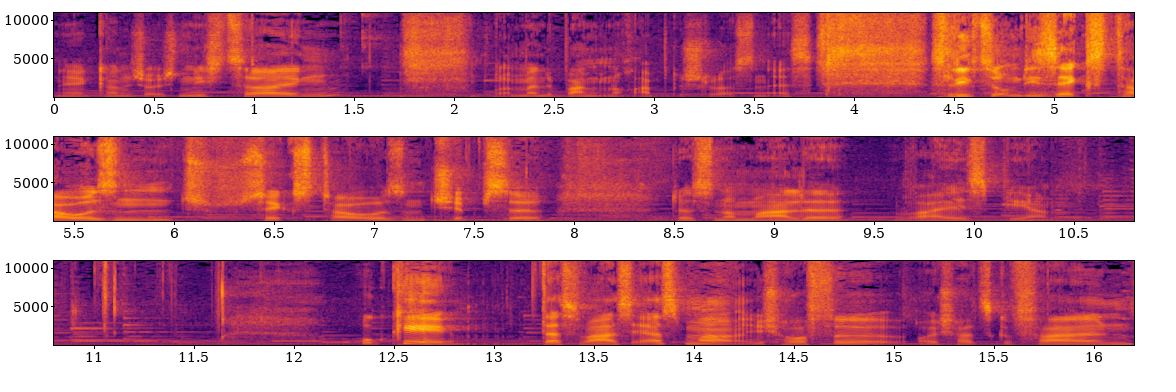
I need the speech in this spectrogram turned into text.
Ne, kann ich euch nicht zeigen, weil meine Bank noch abgeschlossen ist. Es liegt so um die 6000, 6000 Chipse, das normale Weißbier. Okay, das war es erstmal. Ich hoffe, euch hat es gefallen.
